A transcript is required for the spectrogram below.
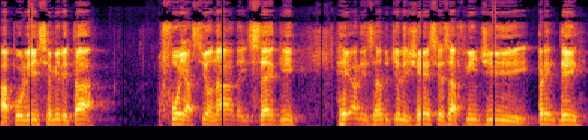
A Polícia Militar foi acionada e segue realizando diligências a fim de prender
